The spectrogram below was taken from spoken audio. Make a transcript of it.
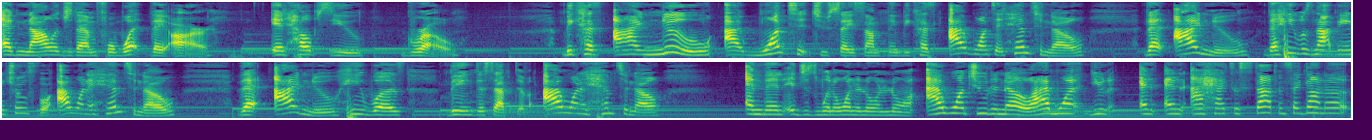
acknowledge them for what they are, it helps you grow because I knew I wanted to say something because I wanted him to know that I knew that he was not being truthful. I wanted him to know that I knew he was being deceptive. I wanted him to know and then it just went on and on and on. I want you to know. I want you to, and and I had to stop and say, "Donna,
